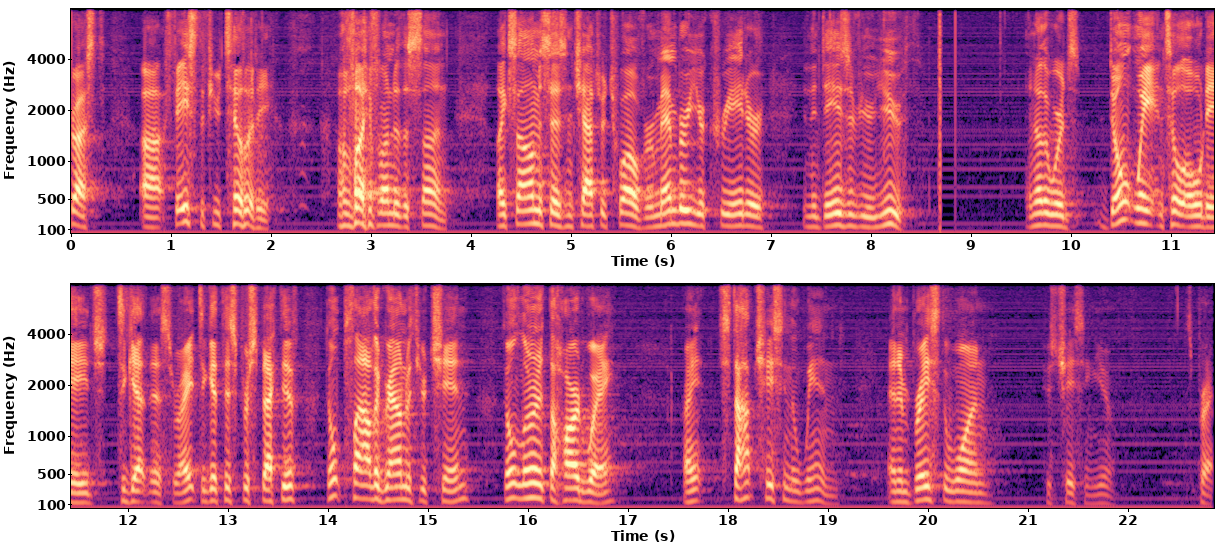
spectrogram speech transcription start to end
trust. Uh, face the futility of life under the sun. Like Solomon says in chapter 12, remember your Creator in the days of your youth. In other words, don't wait until old age to get this, right? To get this perspective. Don't plow the ground with your chin. Don't learn it the hard way, right? Stop chasing the wind and embrace the one who's chasing you. Let's pray.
